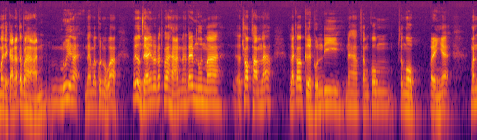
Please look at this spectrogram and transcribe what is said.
มาจากการรัฐประหารไม่รู้ยังไงนะบางคนบอกว่า ไม่สนใจรัฐประหารนะได้รัฐธรรมนูญมาชอบทำแล้ว แล้วก็เกิดผลดีนะครับ สังคมสงบอะไรอย่างเงี้ย มัน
